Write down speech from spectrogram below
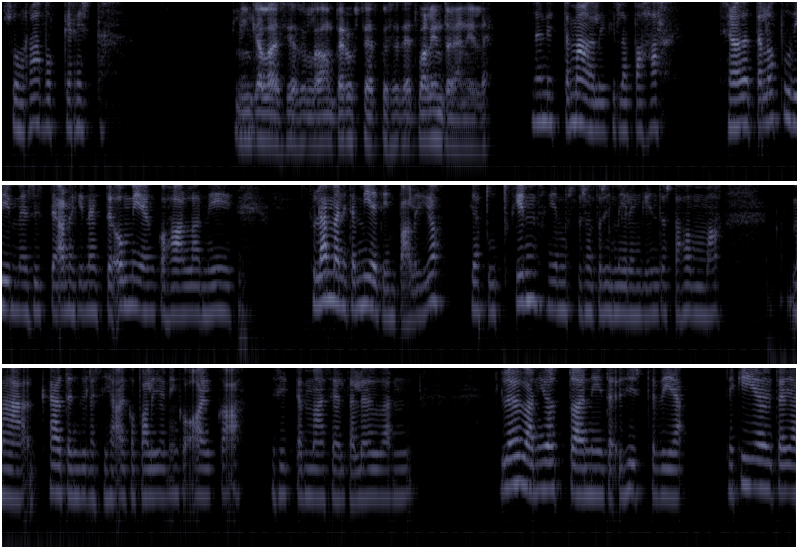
suoraan vokkerista Minkälaisia sulla on perusteet, kun sä teet valintoja niille? No nyt tämä oli kyllä paha. Sanotaan, että loppuviimeisesti ainakin näiden omien kohdalla, niin kyllä mä niitä mietin paljon ja tutkin. Ja musta se on tosi mielenkiintoista hommaa. Mä käytän kyllä siihen aika paljon niin aikaa. Ja sitten mä sieltä löydän, löydän jotain niitä yhdistäviä tekijöitä ja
